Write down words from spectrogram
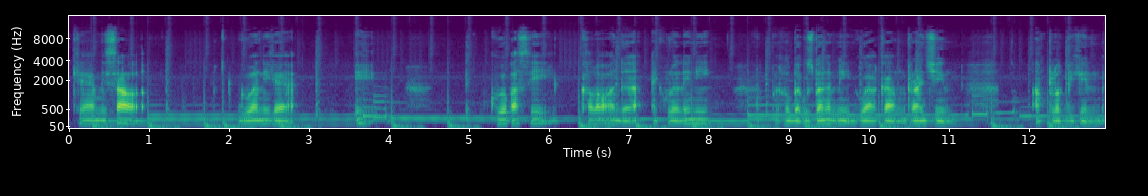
kayak misal gue nih kayak ih gue pasti kalau ada ukulele ini bakal bagus banget nih gue akan rajin upload bikin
